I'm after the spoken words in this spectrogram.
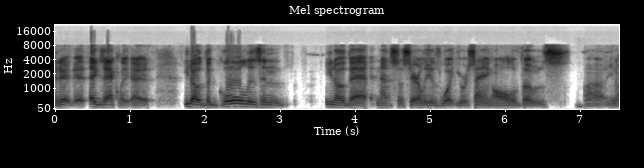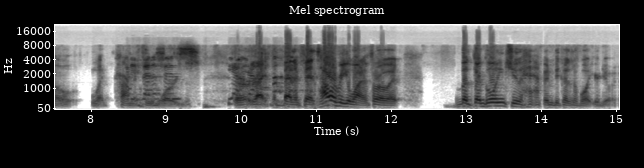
It- it- it- exactly. Uh, you know, the goal isn't, you know, that necessarily is what you were saying, all of those, uh, you know, like karmic rewards, yeah, or, yeah. right? The benefits, however you want to throw it, but they're going to happen because of what you're doing.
